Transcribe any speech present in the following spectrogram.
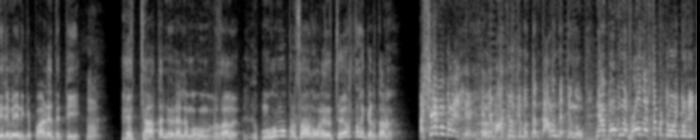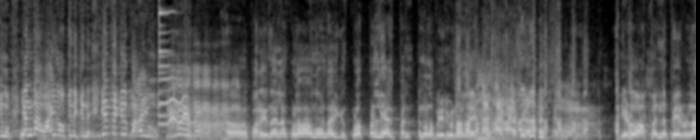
തിരുമേനിക്ക് പാടെ തെറ്റി. ചാത്തന്നൂരല്ല മുഹമ്മദ് പ്രസാദ്. മുഹമ്മദ് പ്രസാദ് എന്ന് പറയുന്നത് ചേർത്തലയ്ക്കടുത്താണ്. അക്ഷേപം പറയില്ലേ? എന്റെ വാക്കുകൾക്ക് മൊത്തം താളം തെറ്റുന്നു. ഞാൻ പോകുന്ന ഫ്ലോ നഷ്ടപ്പെട്ടു പോയിക്കൊണ്ടിരിക്കുന്നു. എന്താ വായി നോക്കി നിൽക്കുന്നത് എന്തെങ്കിലും പറയൂ. ആ, പറയുന്നതെല്ലാം കുളവാകുന്നതുകൊണ്ടായിരിക്കും കുളപ്പള്ളി അൽപ്പൻ എന്നുള്ള പേര് വീണതല്ലേ? എടോ അപ്പൻ എന്ന് പേരുള്ള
